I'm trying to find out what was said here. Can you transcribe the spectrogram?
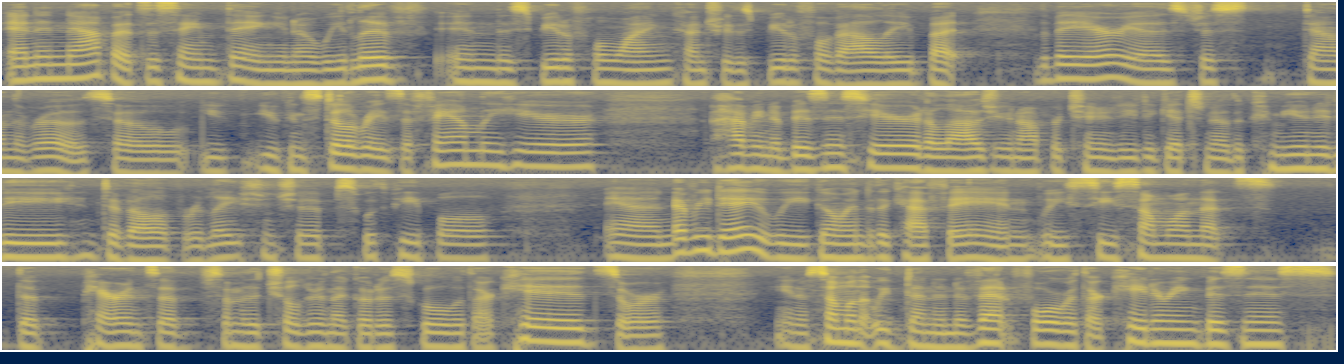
And in Napa, it's the same thing. You know, we live in this beautiful wine country, this beautiful valley, but the Bay Area is just down the road. So you you can still raise a family here. Having a business here, it allows you an opportunity to get to know the community, develop relationships with people. And every day we go into the cafe and we see someone that's the parents of some of the children that go to school with our kids, or you know, someone that we've done an event for with our catering business.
